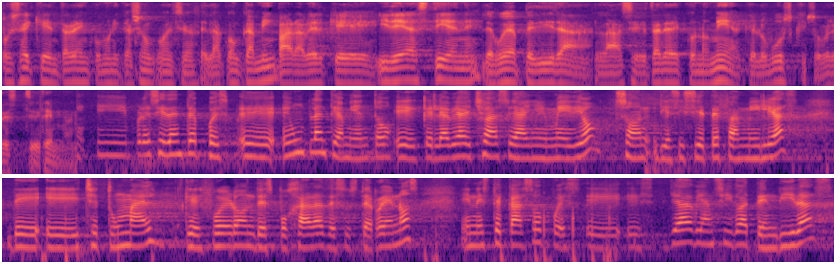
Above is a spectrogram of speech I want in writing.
pues hay que entrar en comunicación con el señor de la CONCAMIN para ver qué ideas tiene. Le voy a pedir a la secretaria de Economía que lo busque sobre este tema. Y, presidente, pues eh, un planteamiento eh, que le había hecho hace año y medio, son 17 familias de eh, Chetumal que fueron despojadas de sus terrenos. En este caso, pues ya habían sido atendidas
